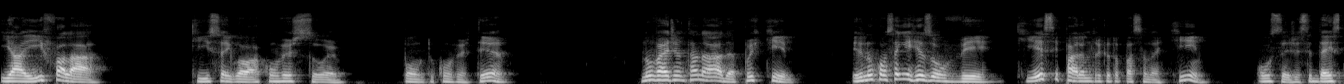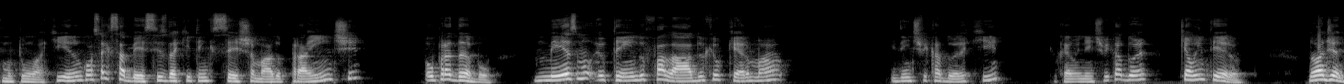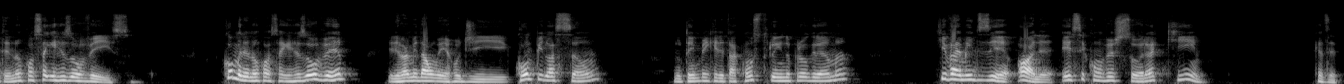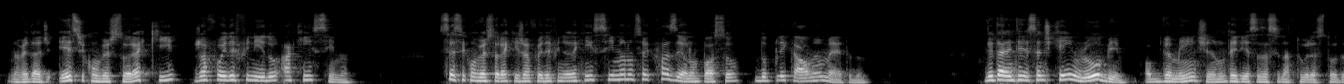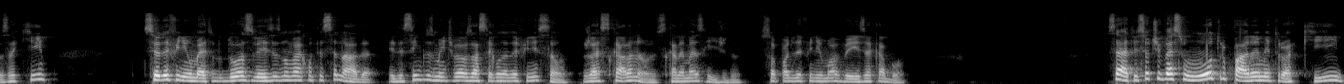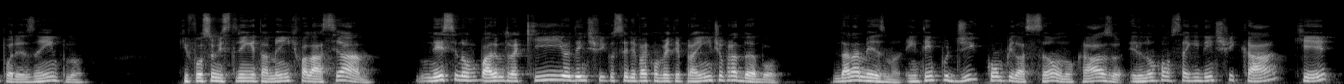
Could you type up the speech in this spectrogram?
e aí falar que isso é igual a conversor ponto converter, não vai adiantar nada, porque ele não consegue resolver que esse parâmetro que eu estou passando aqui, ou seja, esse 10.1 aqui, não consegue saber se isso daqui tem que ser chamado para int ou para double, mesmo eu tendo falado que eu quero uma identificador aqui, eu quero um identificador que é um inteiro. Não adianta, ele não consegue resolver isso. Como ele não consegue resolver, ele vai me dar um erro de compilação, no tempo em que ele está construindo o programa, que vai me dizer, olha, esse conversor aqui, quer dizer, na verdade, este conversor aqui já foi definido aqui em cima. Se esse conversor aqui já foi definido aqui em cima, eu não sei o que fazer, eu não posso duplicar o meu método. Detalhe interessante que em Ruby, obviamente, eu não teria essas assinaturas todas aqui, se eu definir um método duas vezes, não vai acontecer nada. Ele simplesmente vai usar a segunda definição. Já Scala não, Scala é mais rígido. Só pode definir uma vez e acabou. Certo, e se eu tivesse um outro parâmetro aqui, por exemplo, que fosse um string também, que falasse, ah, nesse novo parâmetro aqui eu identifico se ele vai converter para int ou para double. Dá na mesma. Em tempo de compilação, no caso, ele não consegue identificar que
